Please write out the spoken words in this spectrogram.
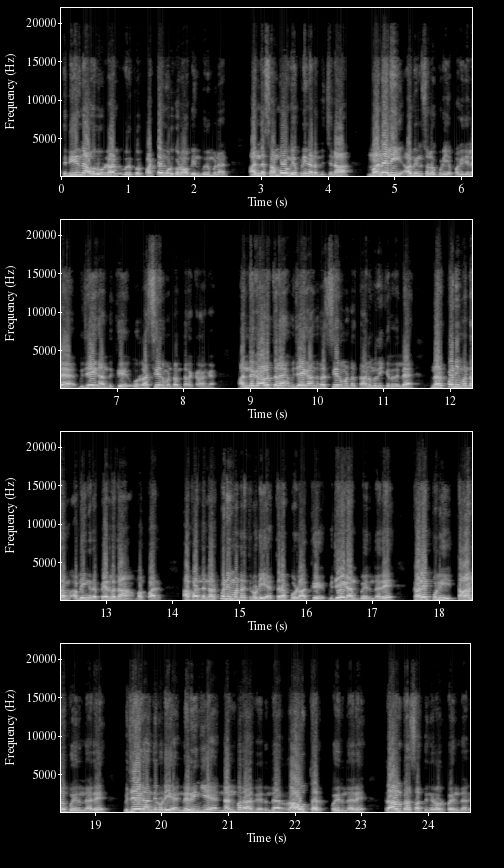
திடீர்னு அவர் ஒரு நாள் இவருக்கு ஒரு பட்டம் கொடுக்கணும் அப்படின்னு விரும்பினார். அந்த சம்பவம் எப்படி நடந்துச்சுன்னா மணலி அப்படின்னு சொல்லக்கூடிய பகுதியில விஜயகாந்துக்கு ஒரு ரசிகர் மன்றம் திறக்கிறாங்க. அந்த காலத்துல விஜயகாந்த் ரசிகர் மன்றத்தை அனுமதிக்கிறது இல்ல நற்பணி மன்றம் அப்படிங்கிற பேர்ல தான் வைப்பாரு. அப்ப அந்த நற்பணி மன்றத்தினுடைய திறப்பு விழாக்கு விஜயகாந்த் போயிருந்தாரு கலைப்புலி தானு போயிருந்தாரு விஜயகாந்தினுடைய நெருங்கிய நண்பராக இருந்த ராவுத்தர் போயிருந்தாரு ராம் பிரசாத்ங்கிறவர் போயிருந்தாரு.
